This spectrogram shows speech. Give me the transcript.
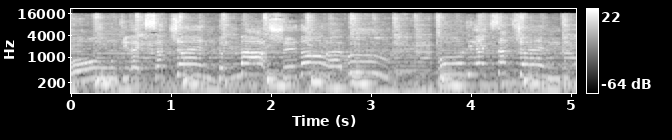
On dirait que ça te gêne de marcher dans la boue. On dirait que ça te gêne de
